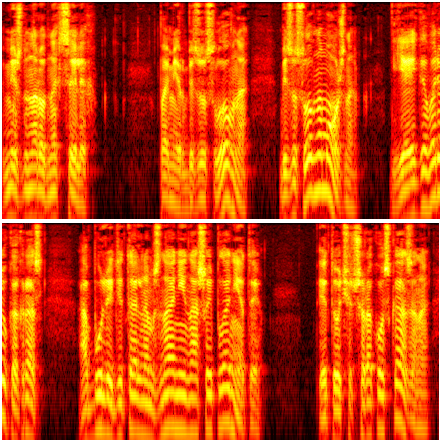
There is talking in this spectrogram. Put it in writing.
в международных целях. Помер, безусловно, безусловно, можно. Я и говорю как раз о более детальном знании нашей планеты. Это очень широко сказано —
